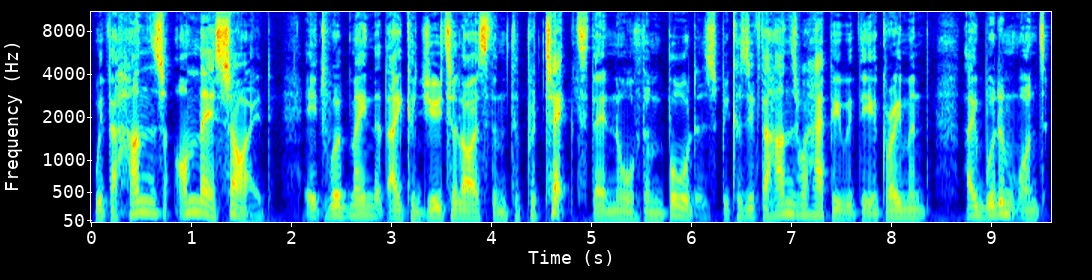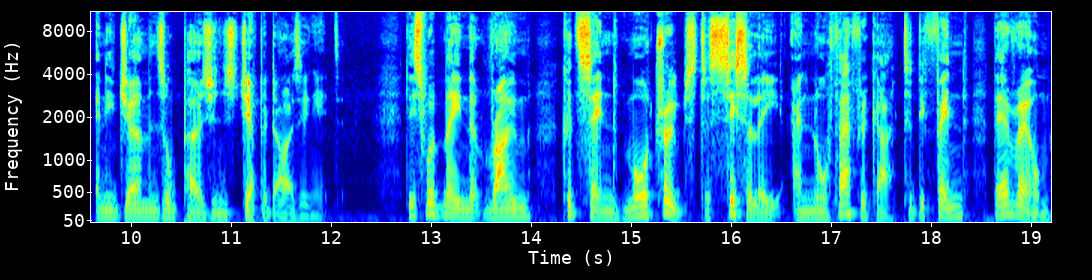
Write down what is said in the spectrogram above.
with the Huns on their side, it would mean that they could utilise them to protect their northern borders. Because if the Huns were happy with the agreement, they wouldn't want any Germans or Persians jeopardising it. This would mean that Rome could send more troops to Sicily and North Africa to defend their realm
